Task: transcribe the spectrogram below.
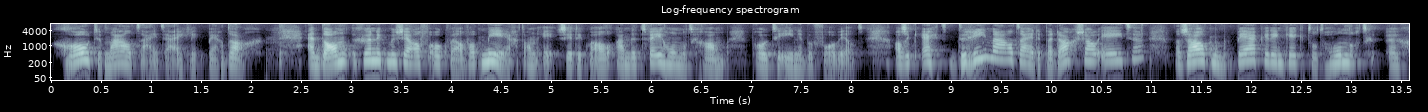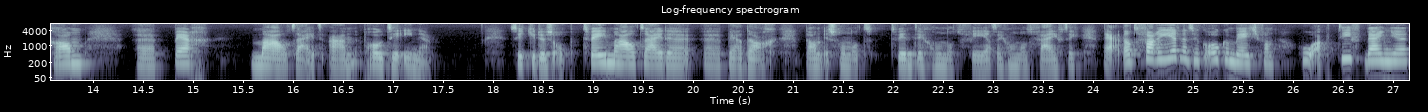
grote maaltijd eigenlijk per dag. En dan gun ik mezelf ook wel wat meer. Dan zit ik wel aan de 200 gram proteïne bijvoorbeeld. Als ik echt drie maaltijden per dag zou eten, dan zou ik me beperken, denk ik, tot 100 eh, gram per maaltijd aan proteïne. Zit je dus op twee maaltijden uh, per dag, dan is 120, 140, 150. Nou ja, dat varieert natuurlijk ook een beetje van hoe actief ben je.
